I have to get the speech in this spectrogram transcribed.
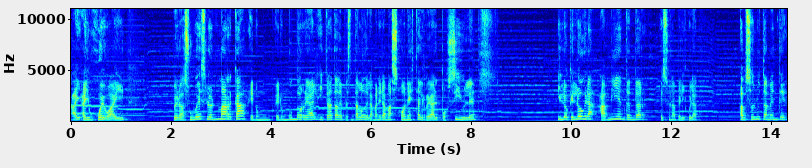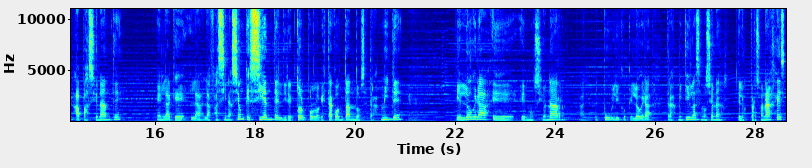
hay, hay un juego ahí. Pero a su vez lo enmarca en un, en un mundo real y trata de presentarlo de la manera más honesta y real posible. Y lo que logra, a mi entender, es una película absolutamente apasionante en la que la, la fascinación que siente el director por lo que está contando se transmite, que logra eh, emocionar al, al público, que logra transmitir las emociones de los personajes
